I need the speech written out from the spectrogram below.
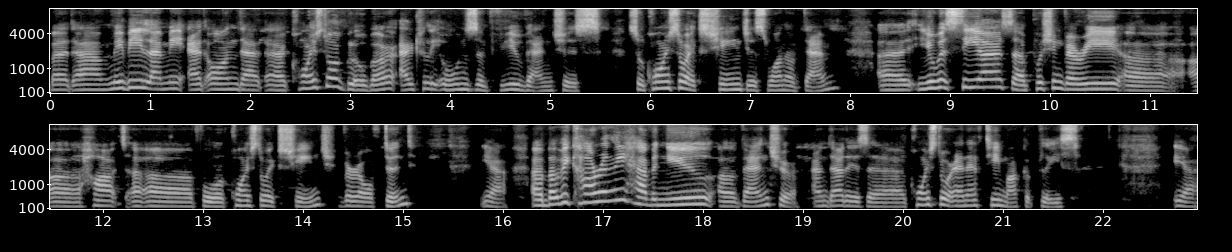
But uh, maybe let me add on that uh, CoinStore Global actually owns a few ventures. So CoinStore Exchange is one of them. Uh, you would see us uh, pushing very uh, uh, hard for CoinStore Exchange very often. Yeah, but we currently have a new venture, and that is a CoinStore NFT marketplace. Yeah.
